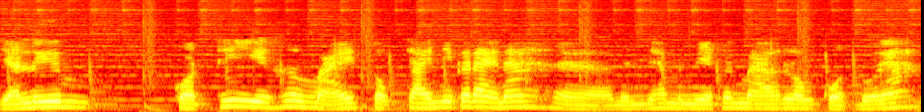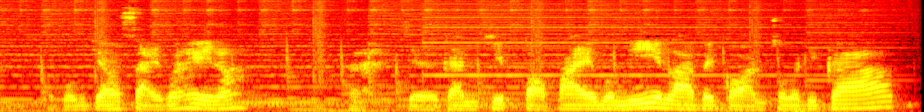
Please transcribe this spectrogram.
อย่าลืมกดที่เครื่องหมายตกใจนี่ก็ได้นะเออมันถ้ามันมีขึ้นมาลองกดดูนะ ผมจะเอาใส่มาให้เนาะะเจอกันคลิปต่อไปวันนี้ลาไปก่อนสวัสดีครับ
